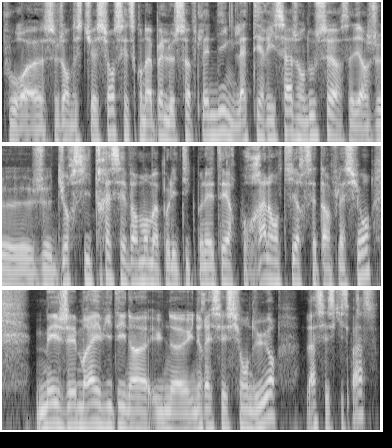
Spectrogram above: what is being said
pour euh, ce genre de situation, c'est ce qu'on appelle le soft landing, l'atterrissage en douceur. C'est-à-dire, je, je durcis très sévèrement ma politique monétaire pour ralentir cette inflation, mais j'aimerais éviter une, une, une, récession dure. Là, c'est ce qui se passe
